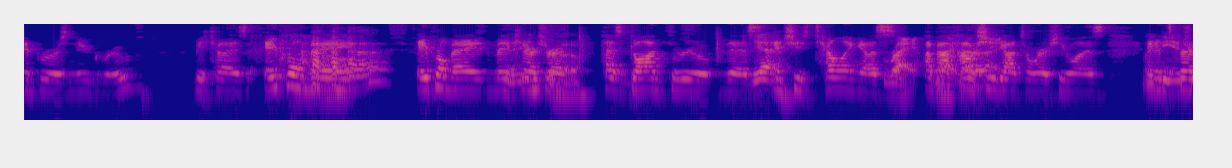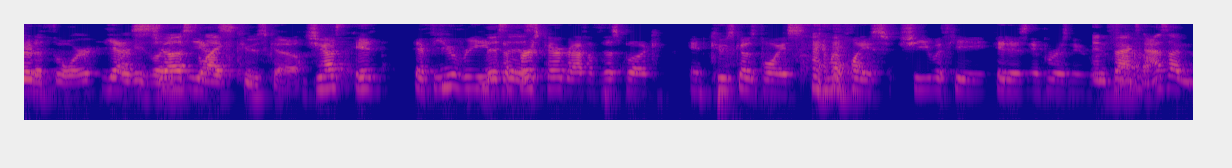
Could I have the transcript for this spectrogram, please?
Emperor's New Groove because April May, April May, the main The character, intro. has gone through this, Yeah. and she's telling us Right. about right, how right, she right. got to where she was. like and the it's intro very- to Thor. Yes. where he's like- Just Yes. like Kuzco. Just it. If you read This the is- first paragraph of this book in Kuzco's voice and replace she with he, it is Emperor's New Groove. In fact, Wow. as I'm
